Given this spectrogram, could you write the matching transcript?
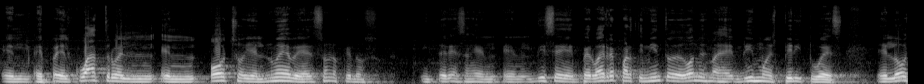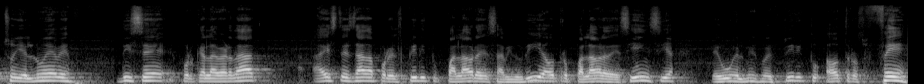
el, 4, el, 8 y el 9, son los que nos interesan. El, dice, pero hay repartimiento de dones, más el mismo espíritu es. El 8 y el 9 dice, porque la verdad a este es dada por el espíritu palabra de sabiduría, a otro palabra de ciencia, según el mismo Espíritu, a otros fe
